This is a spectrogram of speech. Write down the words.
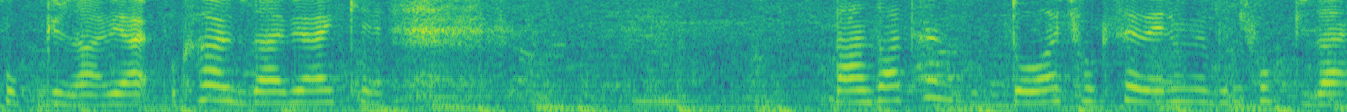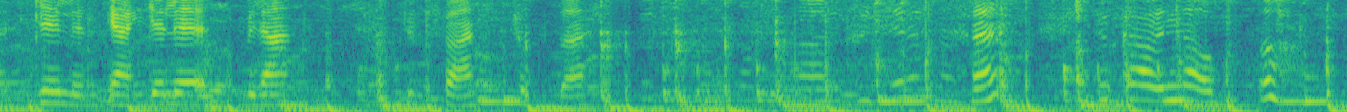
Çok güzel bir yer. O kadar güzel bir yer ki. Ben zaten doğa çok severim ve bu çok güzel. Gelin yani gelebilen lütfen. Çok güzel. He? Türk kahve no.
